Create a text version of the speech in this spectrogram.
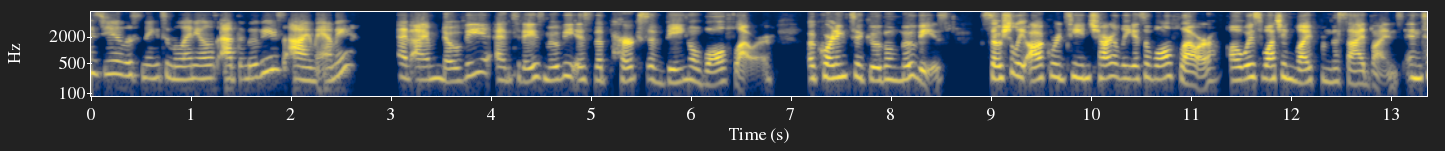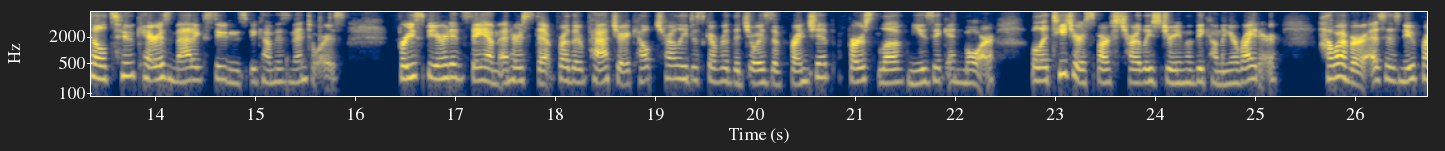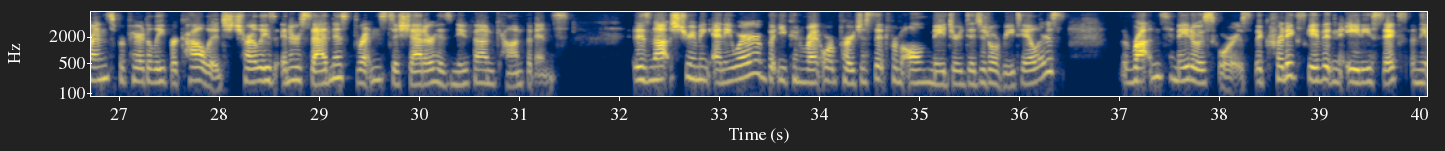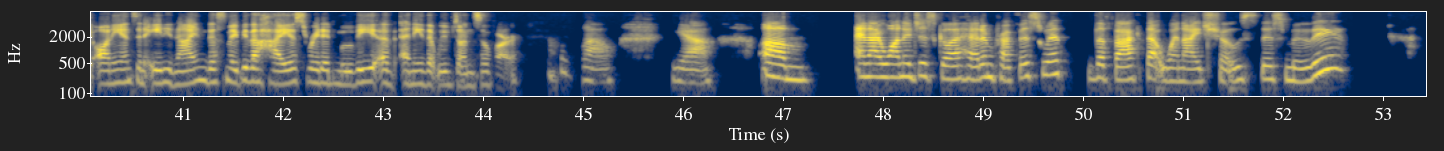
guys. You're listening to Millennials at the Movies. I'm Amy. And I'm Novi, and today's movie is The Perks of Being a Wallflower. According to Google Movies, socially awkward teen Charlie is a wallflower, always watching life from the sidelines, until two charismatic students become his mentors. Free spirited Sam and her stepbrother Patrick help Charlie discover the joys of friendship, first love, music, and more, while a teacher sparks Charlie's dream of becoming a writer. However, as his new friends prepare to leave for college, Charlie's inner sadness threatens to shatter his newfound confidence. It is not streaming anywhere, but you can rent or purchase it from all major digital retailers. The Rotten Tomatoes scores. The critics gave it an 86 and the audience an 89. This might be the highest rated movie of any that we've done so far. Oh, wow. Yeah. Um, and I want to just go ahead and preface with the fact that when I chose this movie,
